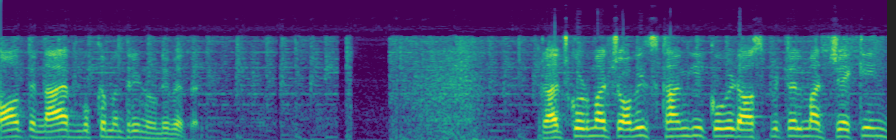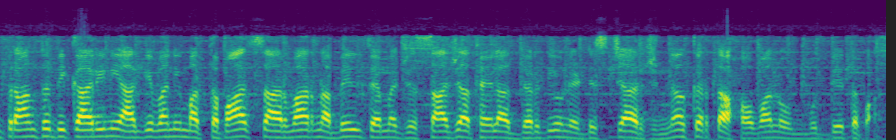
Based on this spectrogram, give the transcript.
મોત નાયબ મુખ્યમંત્રીનું નિવેદન. રાજકોટમાં ચોવીસ ખાનગી કોવિડ હોસ્પિટલમાં ચેકિંગ પ્રાંત અધિકારીની આગેવાનીમાં તપાસ, સારવારના બિલ તેમજ સાજા થયેલા દર્દીઓને ડિસ્ચાર્જ ન કરતા હોવાનો મુદ્દે તપાસ.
